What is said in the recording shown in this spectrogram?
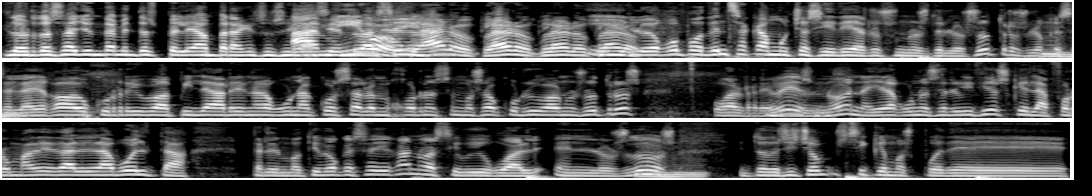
los dos ayuntamientos pelean para que eso siga siendo Amigo, así. claro, claro, claro, claro. Y luego pueden sacar muchas ideas los unos de los otros. Lo que se le haya ocurrido a Pilar en alguna cosa, a lo mejor nos hemos ocurrido a nosotros, o al revés, ¿no? Hay algunos servicios que la forma de darle la vuelta, pero el motivo que se diga no ha sido igual en los dos. Entonces, eso sí que nos puede,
